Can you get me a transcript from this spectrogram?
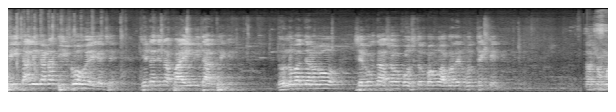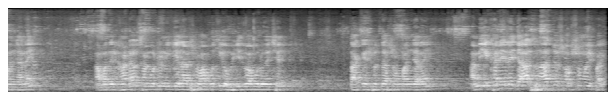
সেই তালিকাটা দীর্ঘ হয়ে গেছে, যেটা যেটা পাইনি তার থেকে। ধন্যবাদ জানাব সেবকদা সহ কৌস্তববাবু আপনাদের প্রত্যেককে। সম্মান জানাই। আমাদের ঘাটাল সাংগঠনিক জেলার সভাপতি অভিজিৎ বাবু রয়েছেন। তাকে শ্রদ্ধা সম্মান জানাই। আমি এখানে এলে যার সাহায্য সবসময় পাই।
